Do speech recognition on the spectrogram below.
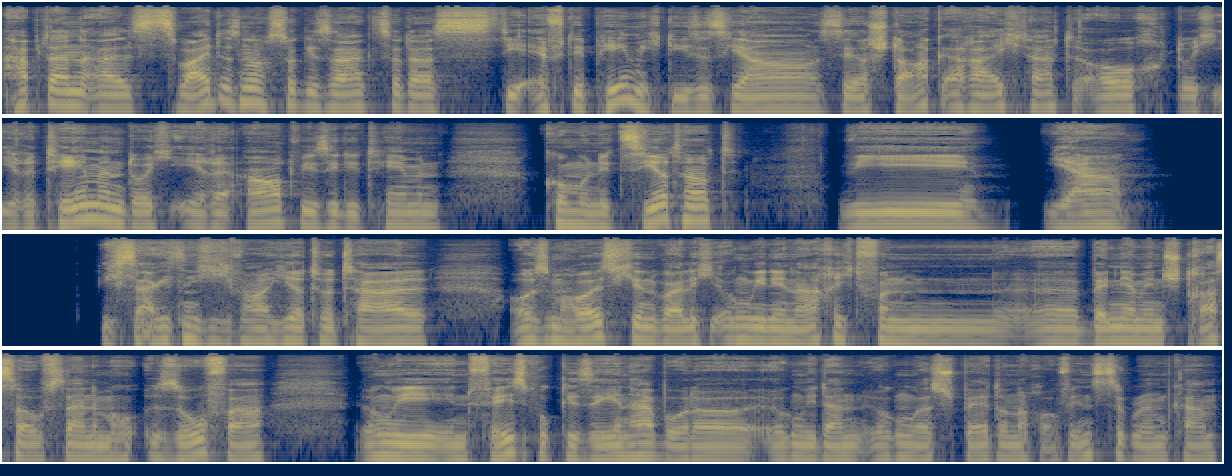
habe dann als zweites noch so gesagt, so dass die FDP mich dieses Jahr sehr stark erreicht hat, auch durch ihre Themen, durch ihre Art, wie sie die Themen kommuniziert hat, wie ja ich sage jetzt nicht, ich war hier total aus dem Häuschen, weil ich irgendwie eine Nachricht von äh, Benjamin Strasser auf seinem Sofa irgendwie in Facebook gesehen habe oder irgendwie dann irgendwas später noch auf Instagram kam.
